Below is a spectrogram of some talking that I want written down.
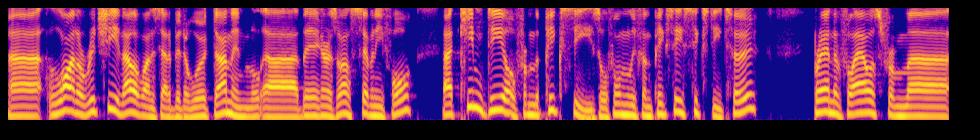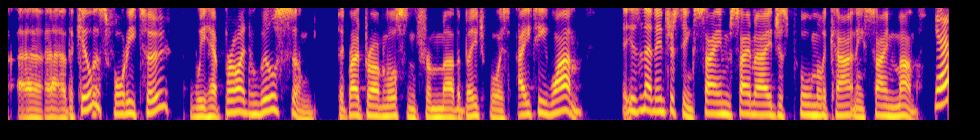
Uh, Lionel Richie, another one who's had a bit of work done in uh, there as well, 74. Uh, Kim Deal from the Pixies, or formerly from Pixies, 62. Brandon Flowers from uh, uh, the Killers, 42. We have Brian Wilson, the great Brian Wilson from uh, the Beach Boys, 81. Isn't that interesting? Same same age as Paul McCartney, same month, Yeah.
